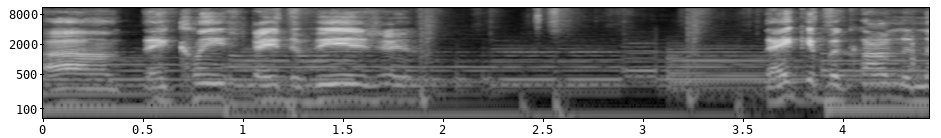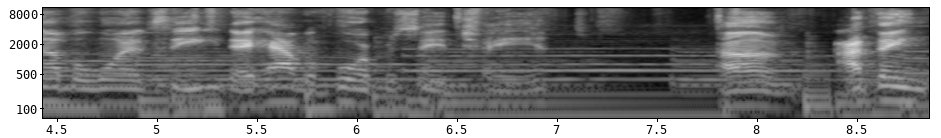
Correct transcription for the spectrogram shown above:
Um, they clinched their division. They can become the number one seed. They have a four percent chance. Um, I think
